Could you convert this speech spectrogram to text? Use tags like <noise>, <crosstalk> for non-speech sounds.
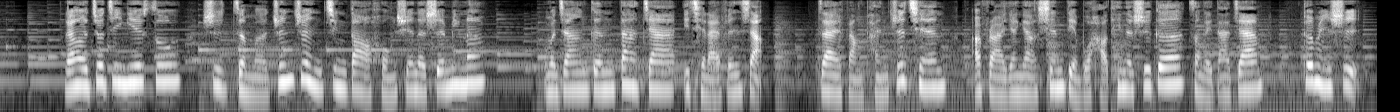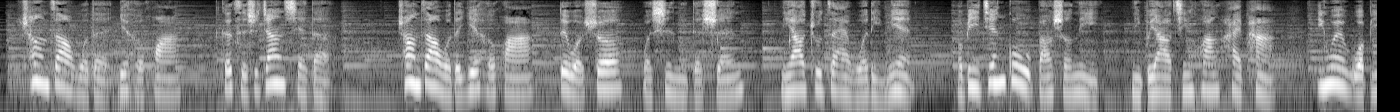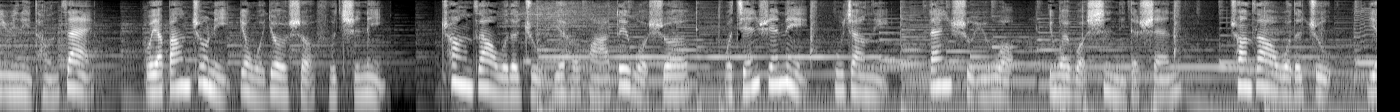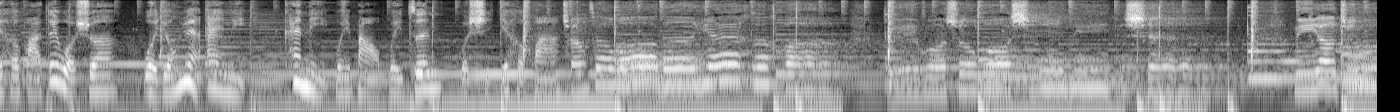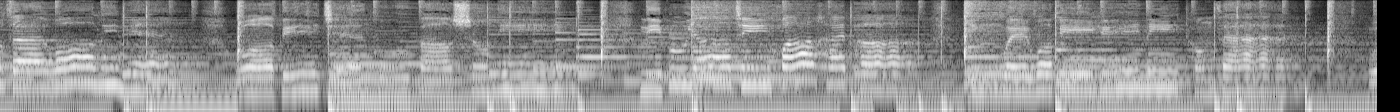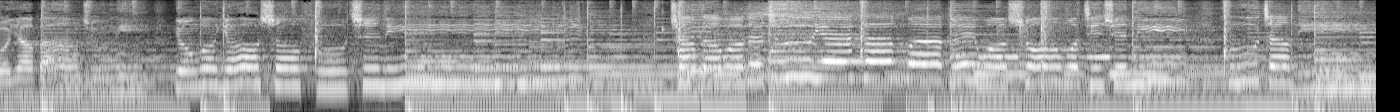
然而，究竟耶稣是怎么真正进到红轩的生命呢？我们将跟大家一起来分享。在访谈之前，阿弗拉一样要先点播好听的诗歌送给大家，歌名是《创造我的耶和华》。歌词是这样写的：创造我的耶和华对我说：“我是你的神，你要住在我里面，我必坚固保守你，你不要惊慌害怕，因为我必与你同在，我要帮助你，用我右手扶持你。”创造我的主耶和华对我说：“我拣选你，呼召你，单属于我，因为我是你的神。”创造我的主耶和华对我说：“我永远爱你。”看你为宝为尊，我是耶和华。创造我的耶和华对我说：“我是你的神，你要住在我里面，我必坚固保守你。你不要惊慌害怕，因为我必与你同在。”我要帮助你，用我右手扶持你。创造我的主耶和华对我说：“我拣选你，呼召你，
